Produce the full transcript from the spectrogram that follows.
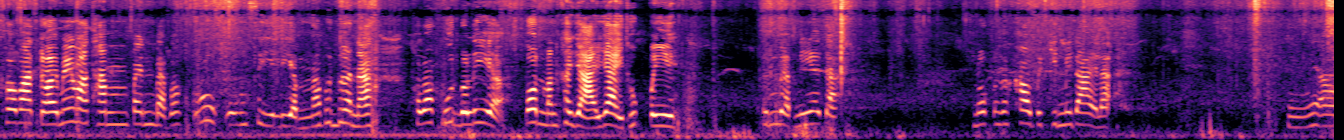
เพราะว่าจอยไม่มาทำเป็นแบบว่าลูกวงสี่เหลี่ยมนะเพื่อนๆนะ เพราะว่ากูดเบอร์รี่อะต้นมันขยายใหญ่ทุกปีคุมแบบนี้จ้ะ นกมันก็เข้าไปกินไม่ได้ละหนีเอา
